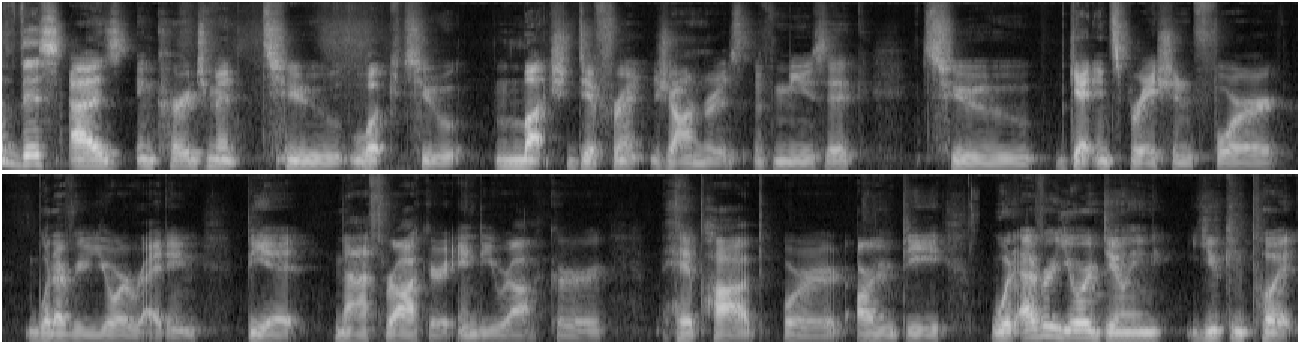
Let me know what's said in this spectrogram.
Of this as encouragement to look to much different genres of music to get inspiration for whatever you're writing, be it math rock or indie rock or hip hop or R&B. Whatever you're doing, you can put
